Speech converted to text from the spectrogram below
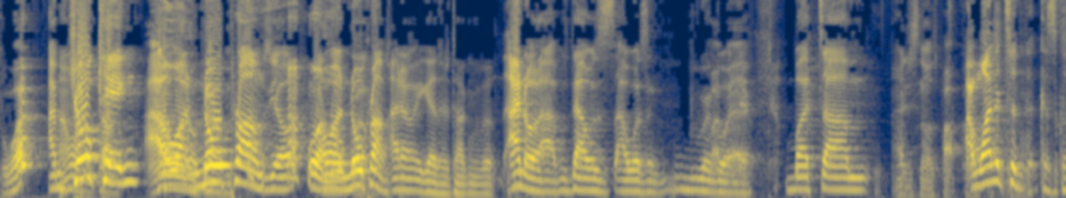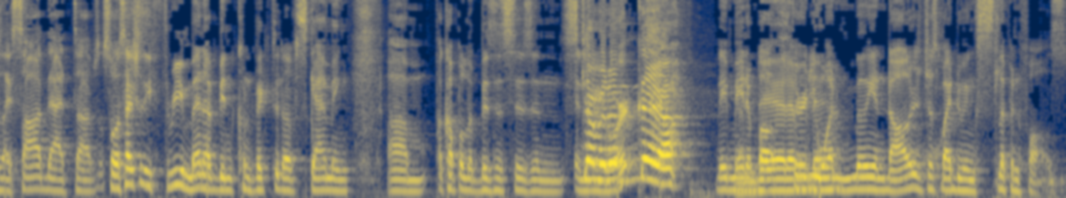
What? I'm I want joking. I don't want no problems, yo. I want no problems. I don't know what you guys are talking about. I know that was, that was I wasn't we weren't My going bad. there, but um, I just know it's pop. I wanted to because because I saw that uh, so essentially three men have been convicted of scamming um, a couple of businesses in, in New York. there. They made Them about there, them thirty there. one million dollars just by doing slip and falls.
